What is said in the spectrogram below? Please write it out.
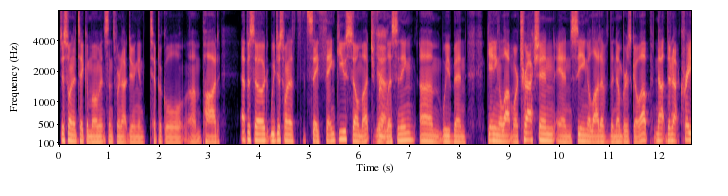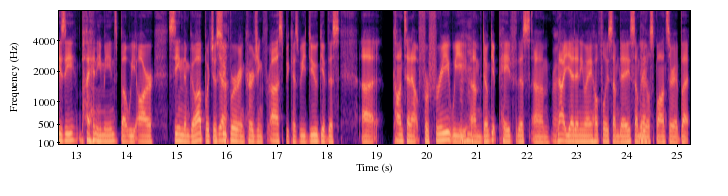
just want to take a moment since we're not doing a typical um, pod episode. We just want to th- say thank you so much for Yeah. listening. Um, we've been gaining a lot more traction and seeing a lot of the numbers go up. Not they're not crazy by any means, but we are seeing them go up, which is Yeah. super encouraging for us because we do give this. Uh, content out for free we Mhm. um, don't get paid for this um, Right. not yet anyway hopefully someday somebody Yeah. will sponsor it but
